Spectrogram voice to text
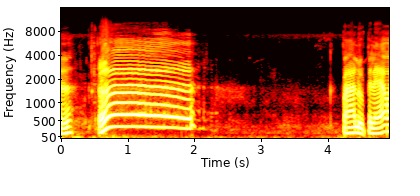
เออเออปลาหลุดไปแล้ว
